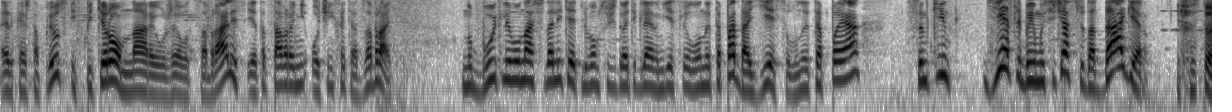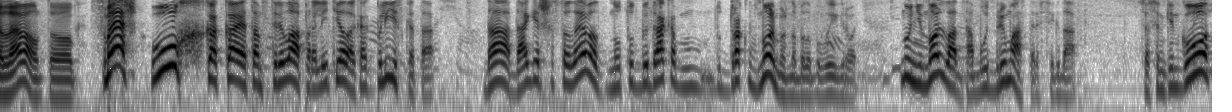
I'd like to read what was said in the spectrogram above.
Это, конечно, плюс. И в пятером нары уже вот собрались. И этот тавр они очень хотят забрать. Ну, будет ли Луна сюда лететь? В любом случае, давайте глянем, есть ли у Луны ТП. Да, есть у Луны ТП. Сенкинг, если бы ему сейчас сюда dagger, И шестой левел, то Смэш! Ух, какая там стрела пролетела, как близко-то. Да, dagger шестой левел, но тут бы драка, тут драку в ноль можно было бы выигрывать. Ну, не в ноль, ладно, там будет брюмастер всегда. Все, Сенкингу,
